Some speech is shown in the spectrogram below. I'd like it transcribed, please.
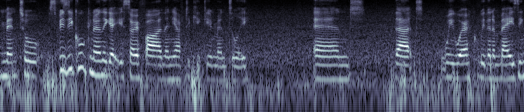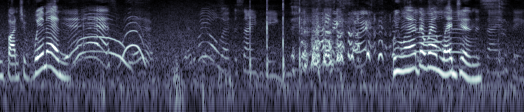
mental, physical can only get you so far, and then you have to kick in mentally. And that we work with an amazing bunch of women. Yes! We all learnt the same thing. I think so. We learned that we're legends. The same thing.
